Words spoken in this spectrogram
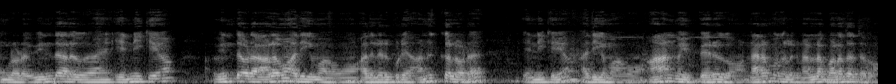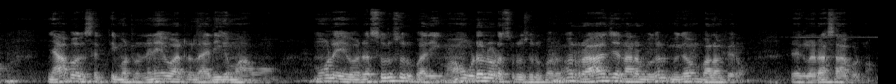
உங்களோட விந்த அளவு எண்ணிக்கையும் விந்தோட அளவும் அதிகமாகும். அதில் இருக்கக்கூடிய அணுக்களோட எண்ணிக்கையும் அதிகமாகும். ஆண்மை பெருகும். நரம்புகளுக்கு நல்ல பலத்தை தரும். ஞாபக சக்தி மற்றும் நினைவாற்றல் அதிகமாகும். மூளையோட சுறுசுறுப்பு அதிகமாகும். உடலோட சுறுசுறுப்பு இருக்கும். ராஜ நரம்புகள் மிகவும் பலம் பெறும். ரெகுலராக சாப்பிடணும்.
